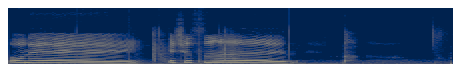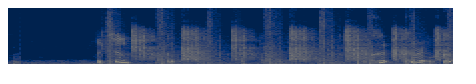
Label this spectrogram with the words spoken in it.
Oley! Yaşasın! Açın. Kır, kır, kır, kır.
